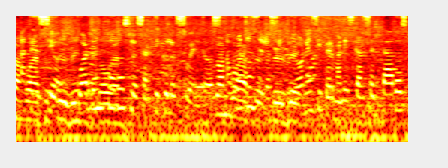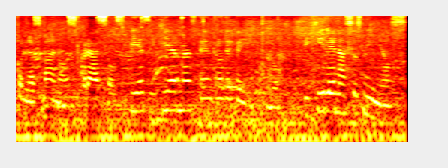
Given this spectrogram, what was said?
Atención, guarden todos los artículos sueltos. Abróchense los cinturones y permanezcan sentados con las manos, brazos, pies y piernas dentro del vehículo. Vigilen a sus niños.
